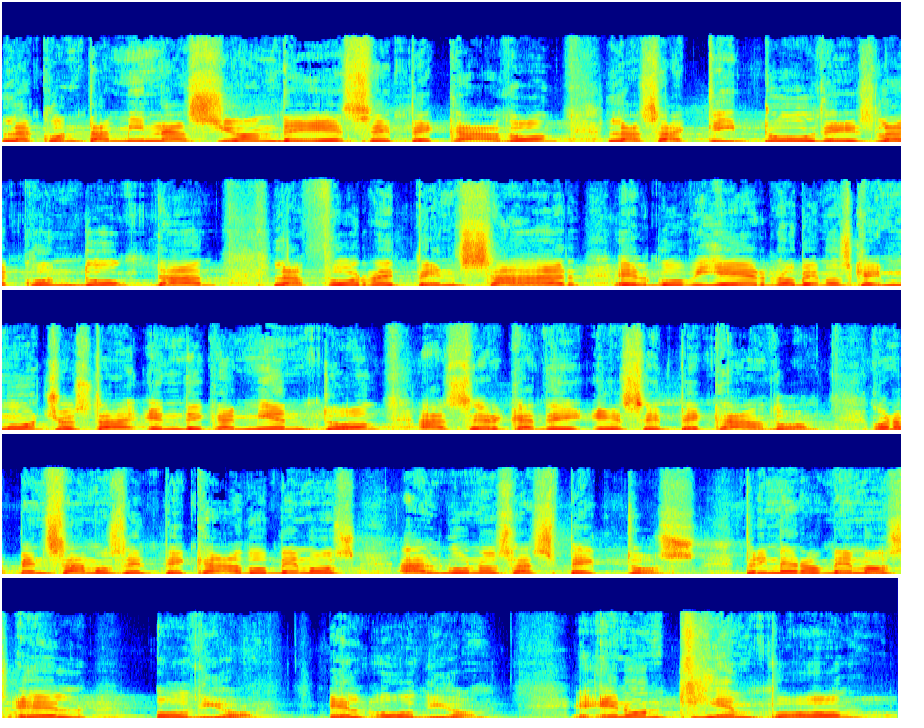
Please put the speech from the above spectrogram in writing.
la contaminación de ese pecado, las actitudes, la conducta, la forma de pensar, el gobierno, vemos que mucho está en decaimiento acerca de ese pecado. Cuando pensamos el pecado, vemos algunos aspectos. Primero vemos el odio, el odio. En un tiempo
